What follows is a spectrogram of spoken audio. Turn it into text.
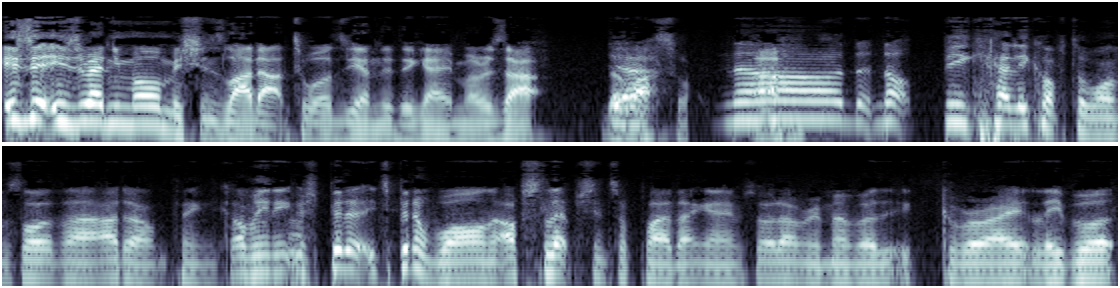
is it is there any more missions like that towards the end of the game, or is that the Yeah. last one? No, n- not big helicopter ones like that. I don't think. I mean, it was been it's been a while. I've slept since I played that game, so I don't remember it greatly. But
